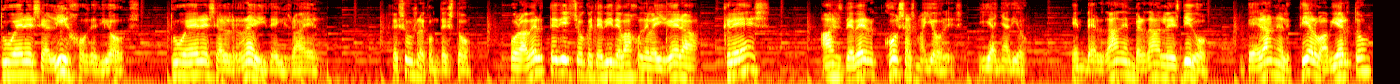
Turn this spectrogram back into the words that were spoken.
tú eres el Hijo de Dios, tú eres el Rey de Israel. Jesús le contestó, por haberte dicho que te vi debajo de la higuera, ¿crees? Has de ver cosas mayores. Y añadió, en verdad, en verdad les digo, verán el cielo abierto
